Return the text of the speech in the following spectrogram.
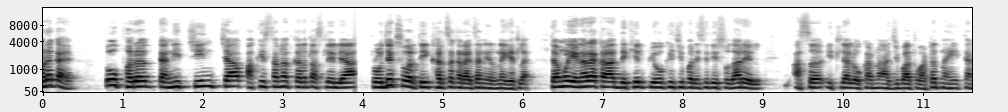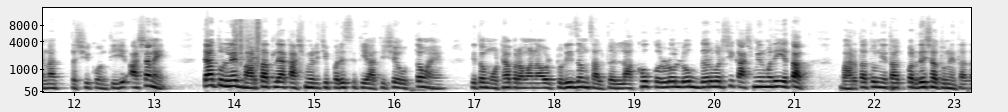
फरक आहे तो फरक त्यांनी चीनच्या पाकिस्तानात करत असलेल्या प्रोजेक्ट्सवरती खर्च करायचा निर्णय घेतलाय. त्यामुळे येणाऱ्या काळात देखील पीओकेची परिस्थिती सुधारेल असं इथल्या लोकांना अजिबात वाटत नाही त्यांना तशी कोणतीही आशा नाही. त्या तुलनेत भारतातल्या काश्मीरची परिस्थिती अतिशय उत्तम आहे. तिथं मोठ्या प्रमाणावर टुरिझम चालतं. लाखो करोडो लोक दरवर्षी काश्मीरमध्ये येतात. भारतातून येतात परदेशातून येतात.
